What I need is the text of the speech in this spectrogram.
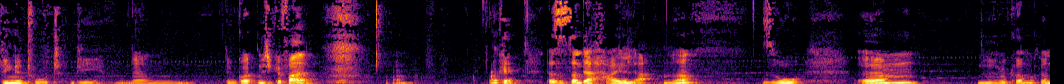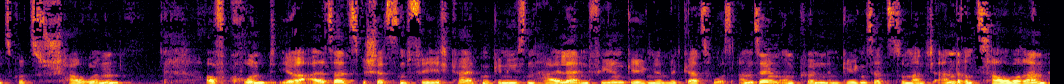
Dinge tut, die ähm, dem Gott nicht gefallen. Okay, das ist dann der Heiler. Ne? So, ähm, müssen wir gerade mal ganz kurz schauen. Aufgrund ihrer allseits geschätzten Fähigkeiten genießen Heiler in vielen Gegenden Midgards hohes Ansehen und können im Gegensatz zu manch anderen Zauberern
